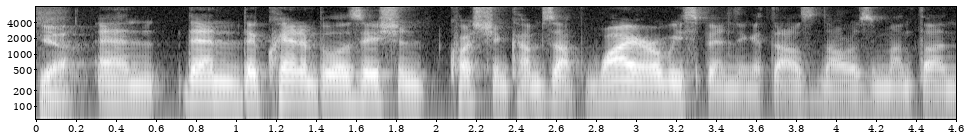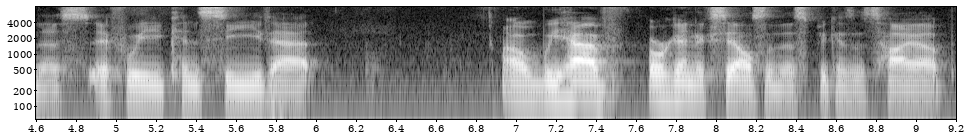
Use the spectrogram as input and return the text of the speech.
Yeah. And then the cannibalization question comes up. Why are we spending a thousand dollars a month on this if we can see that uh, we have organic sales in this because it's high up?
